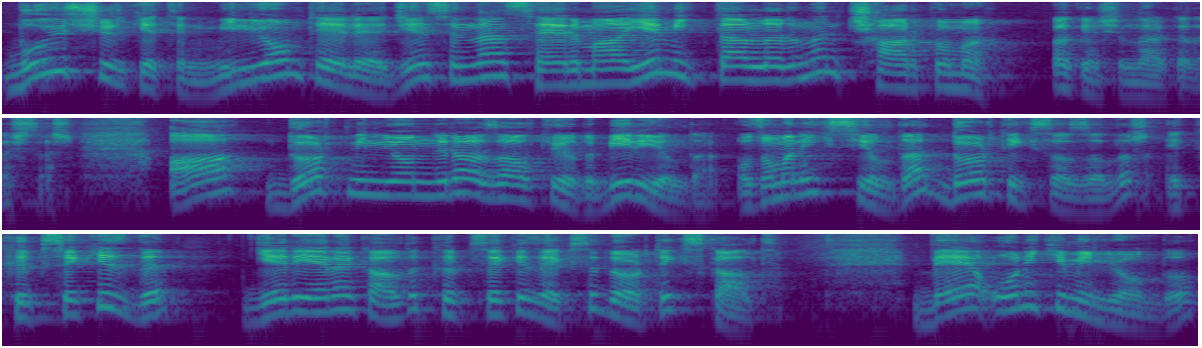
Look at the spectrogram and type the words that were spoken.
Bu üç şirketin milyon TL cinsinden sermaye miktarlarının çarpımı. Bakın şimdi arkadaşlar. A 4 milyon lira azaltıyordu bir yılda. O zaman X yılda 4X azalır. E 48'di. Geriye ne kaldı? 48 eksi 4x kaldı. B 12 milyondu.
